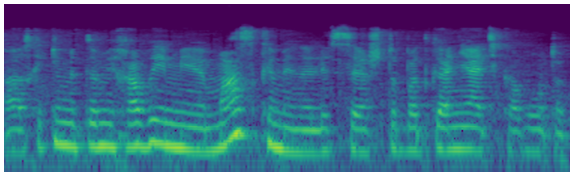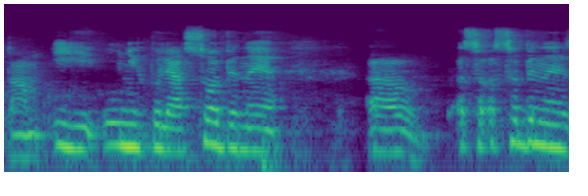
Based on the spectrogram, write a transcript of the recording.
с какими-то меховыми масками на лице, чтобы отгонять кого-то там. И у них были особенные а, особенные,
